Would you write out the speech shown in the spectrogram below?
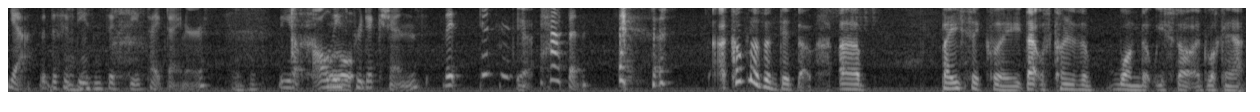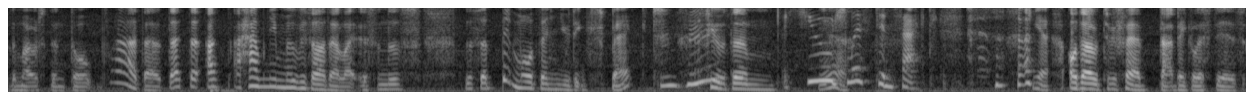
Yeah, with the 50s and 60s type diners. You know, all these Mm-hmm. Predictions that didn't Yeah. happen. A couple of them did though. Uh, basically, that was kind of the one that we started looking at the most and thought, that, that, that, uh, how many movies are there like this? And there's there's a bit more than you'd expect. A few of them, A huge Yeah. list, in fact. yeah. Although to be fair, that big list is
